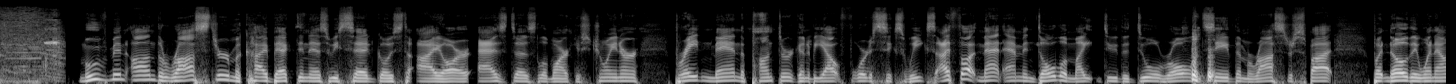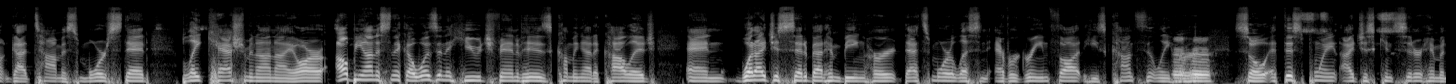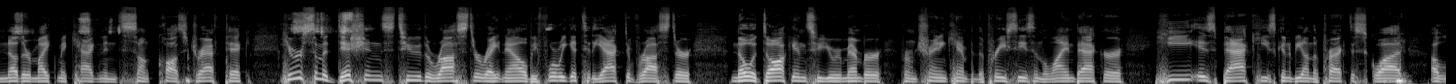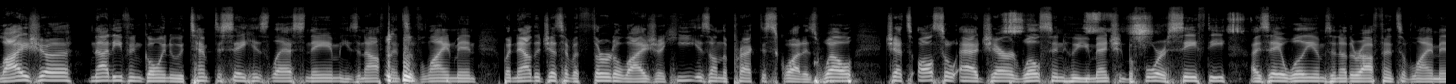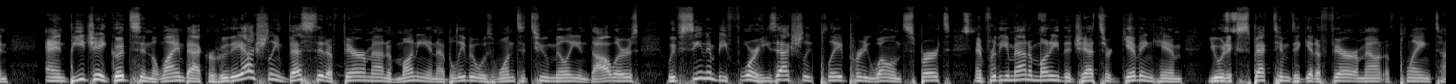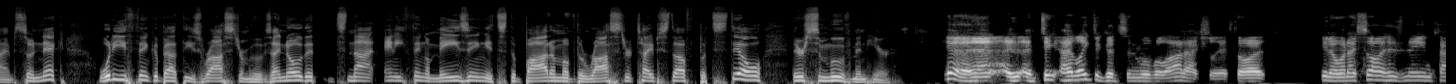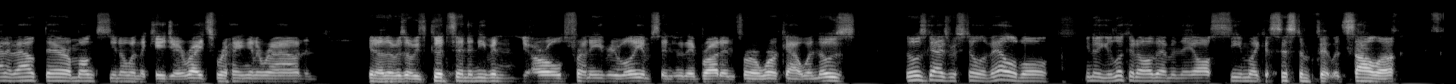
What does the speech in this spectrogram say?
Movement on the roster. Mekhi Becton, as we said, goes to IR, as does Lamarcus Joyner. Braden Mann, the punter, going to be out four to six weeks. I thought Matt Amendola might do the dual role and save them a roster spot, but no, they went out and got Thomas Morstead. Blake Cashman on IR. I'll be honest, Nick, I wasn't a huge fan of his coming out of college. And what I just said about him being hurt, that's more or less an evergreen thought. He's constantly hurt. Mm-hmm. So at this point, I just consider him another Mike Maccagnan sunk cost draft pick. Here are some additions to the roster right now before we get to the active roster. Noah Dawkins, who you remember from training camp in the preseason, the linebacker, he is back. He's going to be on the practice squad. Elijah, not even going to attempt to say his last name. He's an offensive lineman, but now the Jets have a third Elijah. He is on the practice squad as well. Jets also add Jarrod Wilson, who you mentioned before, a safety, Isaiah Williams, another offensive lineman, and BJ Goodson, the linebacker, who they actually invested a fair amount of money in. I believe it was one to two million dollars. We've seen him before. He's actually played pretty well in spurts, and for the amount of money the Jets are giving him, you would expect him to get a fair amount of playing time. So, Nick, what do you think about these roster moves? I know that it's not anything amazing; it's the bottom of the roster type stuff, but still, there's some movement here. Yeah, I, I think I like the Goodson move a lot. Actually, I thought you know, when I saw his name kind of out there amongst, you know, when the KJ Wrights were hanging around and, you know, there was always Goodson and even our old friend Avery Williamson, who they brought in for a workout. When those those guys were still available, you know, you look at all them and they all seem like a system fit with Saleh.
